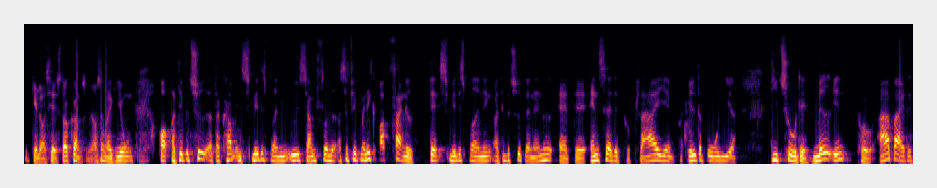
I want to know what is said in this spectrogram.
Det gælder også her i Stockholm, som er også en region. Og, og det betød, at der kom en smittespredning ud i samfundet, og så fik man ikke opfanget den smittespredning, og det betød blandt andet, at øh, ansatte på plejehjem, på ældreboliger, de tog det med ind på arbejde,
